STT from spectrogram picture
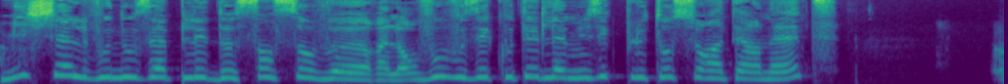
Michel, vous nous appelez de Saint-Sauveur. Alors vous vous écoutez de la musique plutôt sur internet? Euh,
